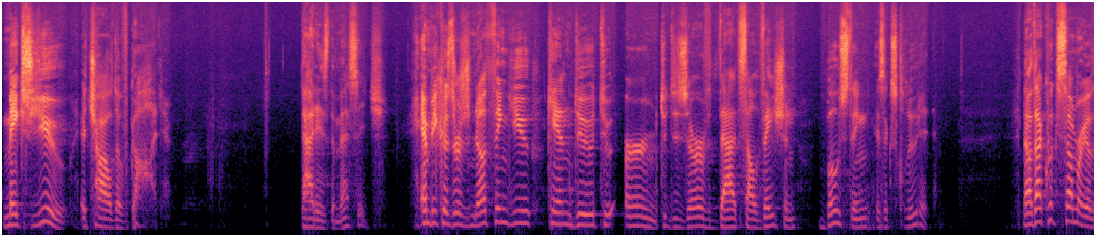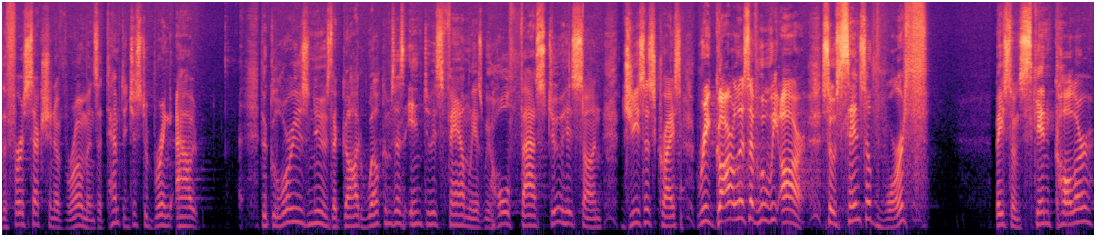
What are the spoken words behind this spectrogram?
makes you a child of God. That is the message. And because there's nothing you can do to earn, to deserve that salvation, boasting is excluded. Now, that quick summary of the first section of Romans attempted just to bring out the glorious news that God welcomes us into his family as we hold fast to his son, Jesus Christ, regardless of who we are. So, sense of worth based on skin color,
